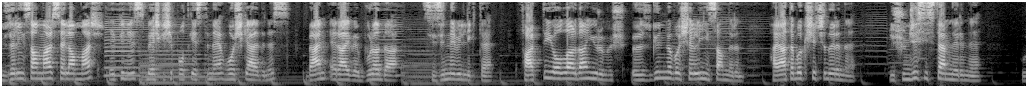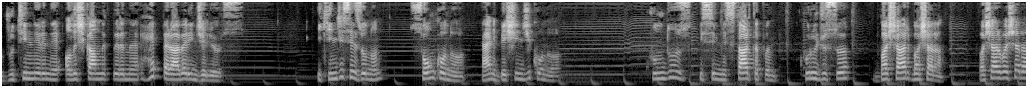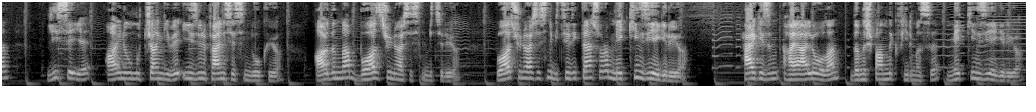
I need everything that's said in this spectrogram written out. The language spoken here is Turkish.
Güzel insanlar selamlar. Hepiniz 5 kişi podcast'ine hoş geldiniz. Ben Eray ve burada sizinle birlikte farklı yollardan yürümüş, özgün ve başarılı insanların hayata bakış açılarını, düşünce sistemlerini, rutinlerini, alışkanlıklarını hep beraber inceliyoruz. İkinci sezonun son konuğu yani beşinci konuğu Kunduz isimli startup'ın kurucusu Başar Başaran. Başar Başaran liseyi aynı Umutcan gibi İzmir Fen Lisesi'nde okuyor. Ardından Boğaziçi Üniversitesi'ni bitiriyor. Boğaziçi Üniversitesi'ni bitirdikten sonra McKinsey'ye giriyor. Herkesin hayali olan danışmanlık firması McKinsey'ye giriyor.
